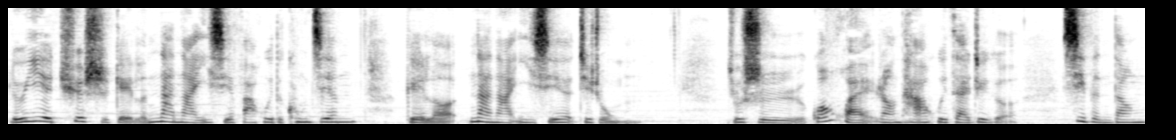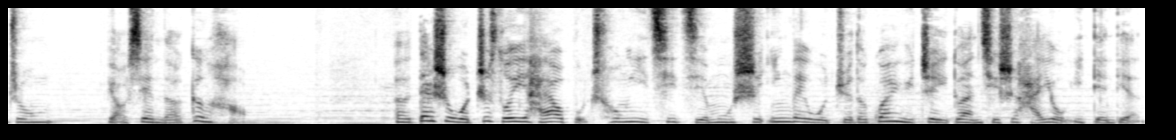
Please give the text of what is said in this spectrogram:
刘烨确实给了娜娜一些发挥的空间，给了娜娜一些这种。就是关怀，让他会在这个戏份当中表现得更好。呃，但是我之所以还要补充一期节目，是因为我觉得关于这一段，其实还有一点点，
